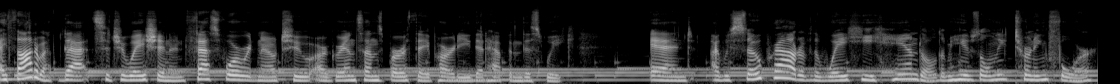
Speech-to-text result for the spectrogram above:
I thought about that situation and fast forward now to our grandson's birthday party that happened this week. And I was so proud of the way he handled. I mean, he was only turning four,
